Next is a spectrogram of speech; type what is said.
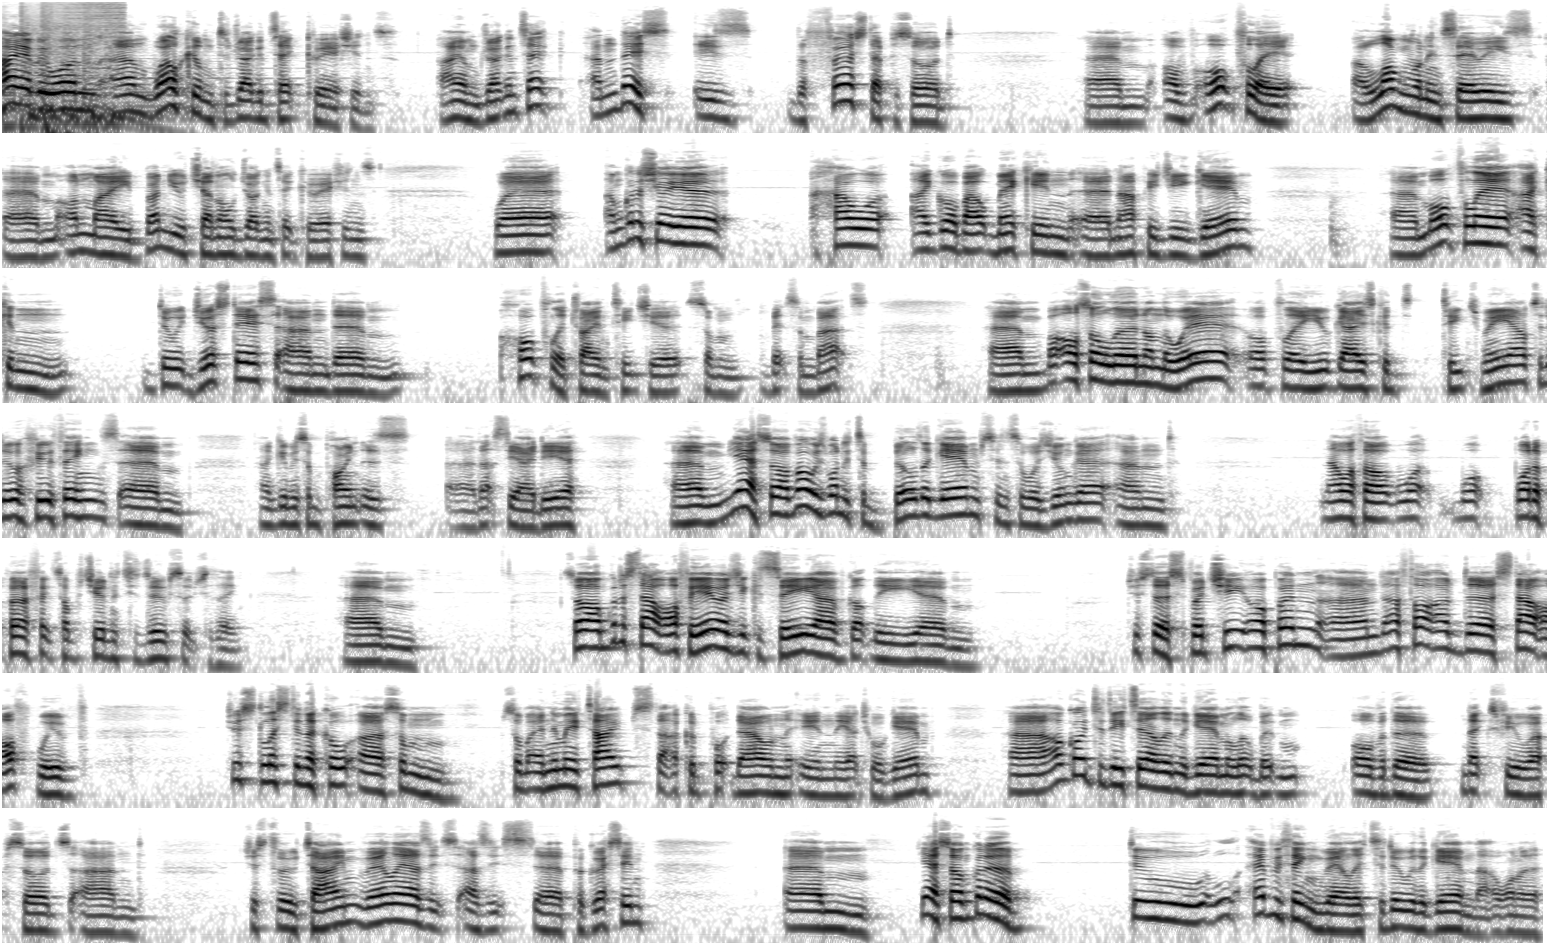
Hi everyone, and welcome to Dragontech Creations. I am Dragontech, and this is the first episode um, of hopefully a long-running series um, on my brand new channel, Dragontech Creations, where I'm going to show you how I go about making an RPG game. Um, hopefully, I can do it justice and um, hopefully try and teach you some bits and bats. Um, but also learn on the way. Hopefully, you guys could teach me how to do a few things um, and give me some pointers. Uh, that's the idea. Um, yeah, so I've always wanted to build a game since I was younger, and now I thought, what, what, what a perfect opportunity to do such a thing. Um, so I'm going to start off here. As you can see, I've got the um, just a spreadsheet open, and I thought I'd uh, start off with just listing a co- uh, some some enemy types that I could put down in the actual game. Uh, I'll go into detail in the game a little bit m- over the next few episodes and just through time, really, as it's as it's uh, progressing. Um, yeah, so I'm gonna do everything really to do with the game that I want to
